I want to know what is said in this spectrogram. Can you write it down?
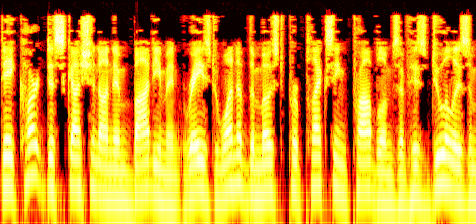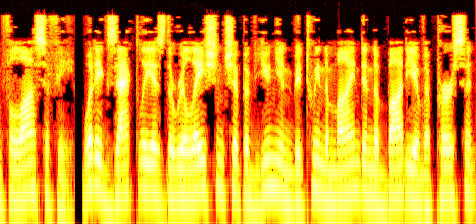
Descartes' discussion on embodiment raised one of the most perplexing problems of his dualism philosophy, what exactly is the relationship of union between the mind and the body of a person?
